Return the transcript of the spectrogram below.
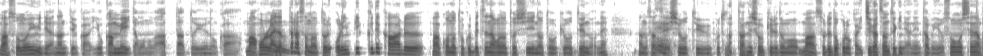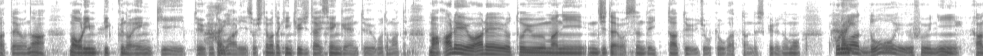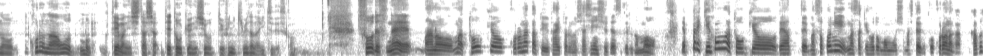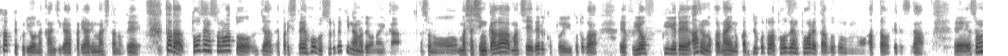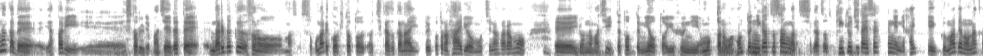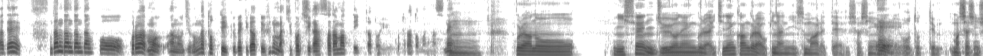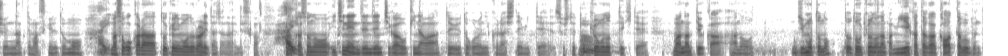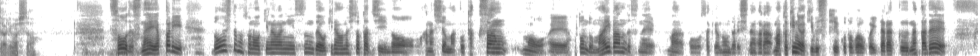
まあその意味では何ていうか予感めいたものがあったというのか、まあ、本来だったらそのオリンピックで変わる、まあ、この特別なこの年の東京というのをねあの撮影しようということだったんでしょうけれども、まあそれどころか1月の時にはね多分予想もしてなかったような、まあ、オリンピックの延期ということもあり、はい、そしてまた緊急事態宣言ということもあった、まあ、あれよあれよという間に事態は進んでいったという状況があったんですけれどもこれはどういうふうに、はい、あのコロナをもうテーマにしたで東京にしようというふうに決めたのはいつですか？そうですね。あの、まあ、東京コロナ禍というタイトルの写真集ですけれどもやっぱり基本は東京であって、まあ、そこに、まあ、先ほども申しましたようにこうコロナがかぶさってくるような感じがやっぱりありましたのでただ当然その後じゃあやっぱりステイホームするべきなのではないかその、まあ、写真家が街へ出るということが、不要不急であるのかないのかということは当然問われた部分もあったわけですが、えー、その中でやっぱり、えー、一人で街へ出てなるべくその、まあ、そこまでこう人と近づかないということの配慮を持ちながらも、えー、いろんな街行って撮ってみようというふうに思ったのは本当に2月3月4月緊急事態宣言に入っていくまでの中でだんだんだんだんこうこれはもうあの自分が撮っていくべきだというふうに、まあ、気持ちが定まっていったということだと思います。ね。これあの2014年ぐらい1年間ぐらい沖縄に住まわれて写真を撮って、ええ、まあ、写真集になってますけれども、はい、まあ、そこから東京に戻られたじゃないですか、はい、なんかその1年全然違う沖縄というところに暮らしてみてそして東京戻ってきて、うん、まあなんていうかあの地元の東京のなんか見え方が変わった部分ってありました？そうですね。やっぱりどうしてもその沖縄に住んで沖縄の人たちの話をまあこうたくさんもう、え、ほとんど毎晩ですね、まあ、こう酒を飲んだりしながら、まあ、時には厳しい言葉をこういただく中で、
